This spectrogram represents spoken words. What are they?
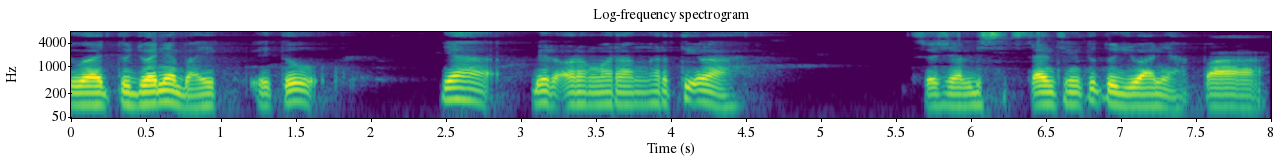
dua tujuannya baik itu ya biar orang-orang ngerti lah. Social distancing itu tujuannya apa?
